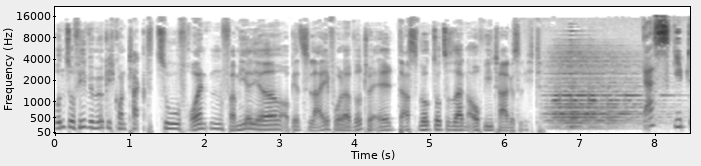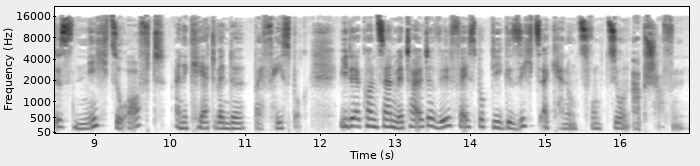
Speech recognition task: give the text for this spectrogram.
und so viel wie möglich Kontakt zu Freunden, Familie, ob jetzt live oder virtuell. Das wirkt sozusagen auch wie Tageslicht. Das gibt es nicht so oft, eine Kehrtwende bei Facebook. Wie der Konzern mitteilte, will Facebook die Gesichtserkennungsfunktion abschaffen.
